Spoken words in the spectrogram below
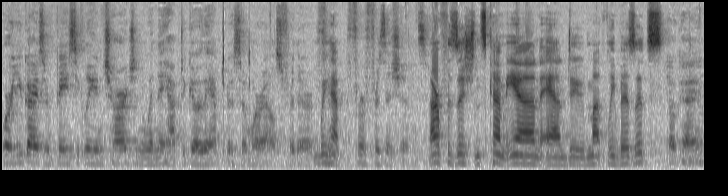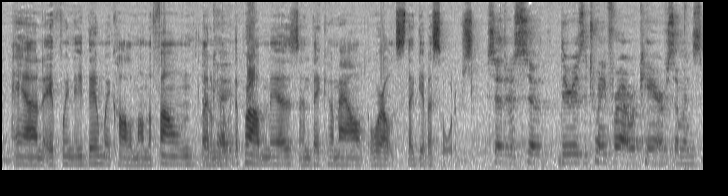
Or you guys are basically in charge, and when they have to go, they have to go somewhere else for their We for, have- for physicians. Our physicians come in and do monthly visits. Okay. And if we need them, we call them on the phone, let them know what the problem is, and they come out, or else they give us orders. So there's so there is a 24-hour care if someone's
